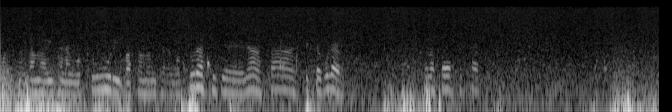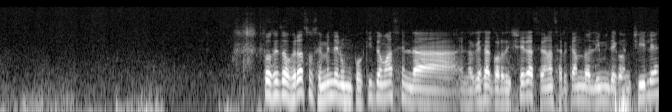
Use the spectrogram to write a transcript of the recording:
Vamos acercando a Villa Langostura y pasando a Villa Espectacular. Todos estos brazos se meten un poquito más en, la, en lo que es la cordillera, se van acercando al límite con Chile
